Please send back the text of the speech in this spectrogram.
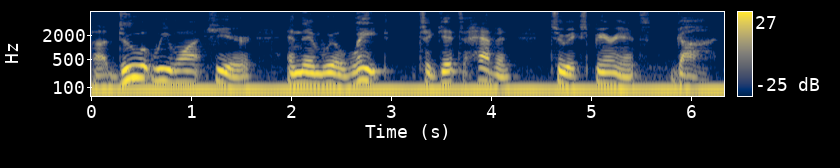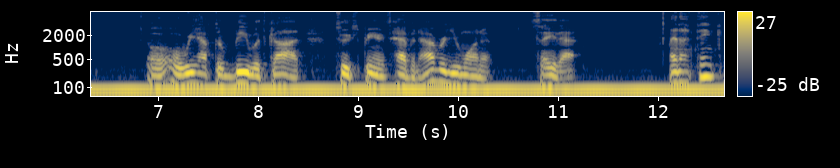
uh, do what we want here and then we'll wait to get to heaven to experience God. Or, or we have to be with God to experience heaven, however you want to say that. And I think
